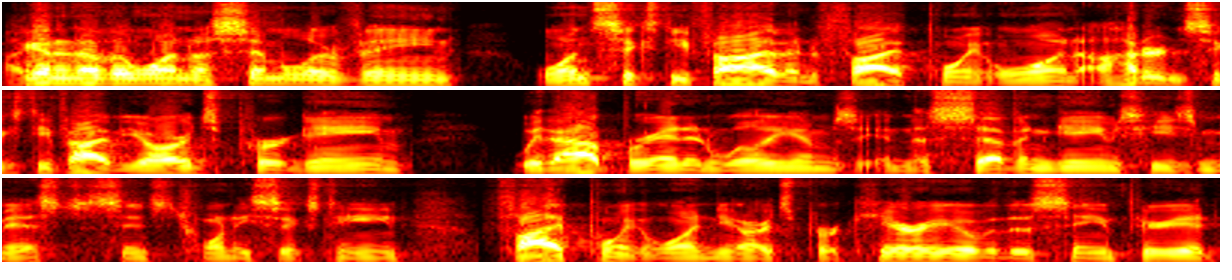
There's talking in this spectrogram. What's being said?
I got another one, a similar vein. 165 and 5.1, 165 yards per game without Brandon Williams in the seven games he's missed since 2016, 5.1 yards per carry over the same period.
